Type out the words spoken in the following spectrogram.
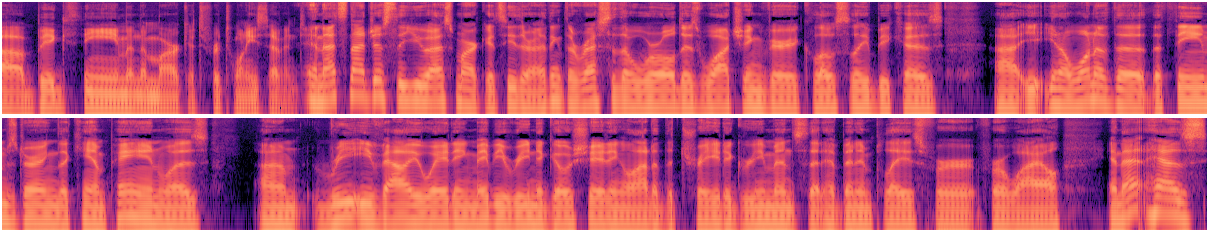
a big theme in the markets for 2017. And that's not just the U.S. markets either. I think the rest of the world is watching very closely because, uh, you know, one of the, the themes during the campaign was um, reevaluating, maybe renegotiating a lot of the trade agreements that have been in place for, for a while. And that has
